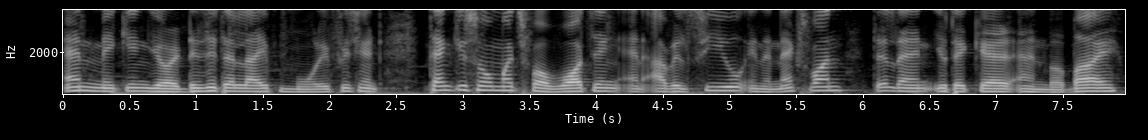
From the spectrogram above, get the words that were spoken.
and making your digital life more efficient. Thank you so much for watching and I will see you in the next one. Till then you take care and bye bye.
